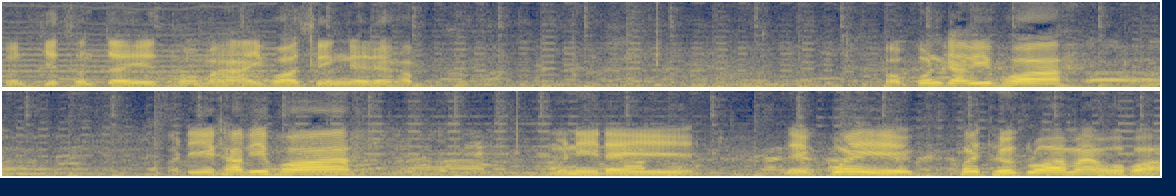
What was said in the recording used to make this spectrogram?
สนจิตสนใจโทรมาหาอีพอสิงห์เลยนะครับ ขอบคุณครับอีพอเออสวัสดีครับอีพอมื้อนี้ได้ได้คุยคุยถึกรอมาบ่พ่อว่า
